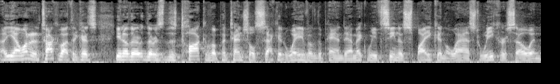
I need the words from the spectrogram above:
Uh, yeah, I wanted to talk about that because you know there, there's this talk of a potential second wave of the pandemic. We've seen a spike in the last week or so in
